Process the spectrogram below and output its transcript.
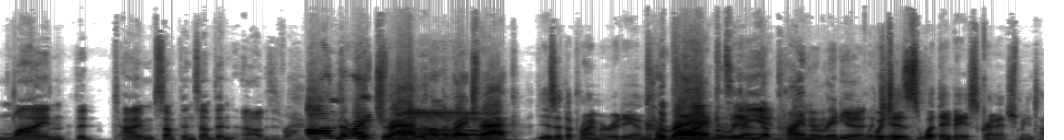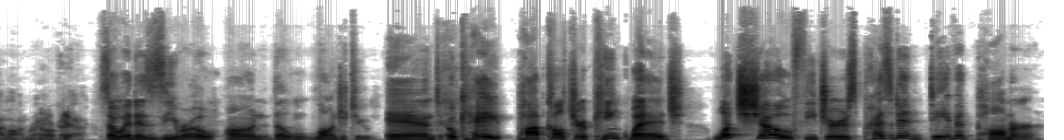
line, the time something something. Mm-hmm. Oh, this is wrong. On the right track, on the right oh. track. Is it the prime meridian? Correct. The Prime Meridian, The prime okay, meridian, yeah. which, Which is what they base Greenwich Mean Time on, right? Okay. Yeah. So it is zero on the longitude. And okay, pop culture pink wedge. What show features President David Palmer?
